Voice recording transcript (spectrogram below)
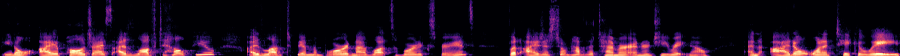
you know, I apologize. I'd love to help you. I'd love to be on the board, and I have lots of board experience, but I just don't have the time or energy right now. And I don't want to take away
